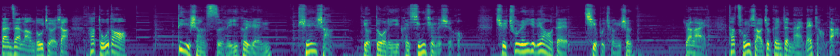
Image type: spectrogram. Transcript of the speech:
但在朗读者上，他读到“地上死了一个人，天上又多了一颗星星”的时候，却出人意料的泣不成声。原来他从小就跟着奶奶长大，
